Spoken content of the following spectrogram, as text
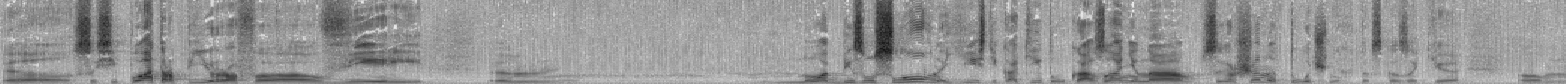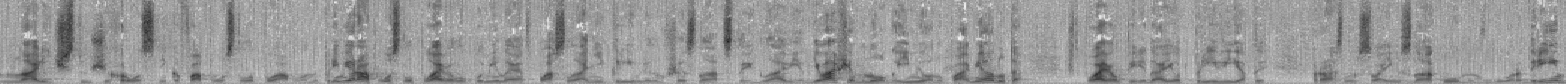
э, Сосипатор Пиров э, в Вере. Э, но, безусловно, есть и какие-то указания на совершенно точных, так сказать, э, эм, наличествующих родственников апостола Павла. Например, апостол Павел упоминает в послании к римлянам в 16 главе, где вообще много имен упомянуто, что Павел передает приветы разным своим знакомым в город Рим,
